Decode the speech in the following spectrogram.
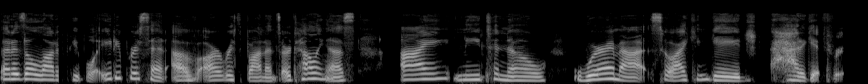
That is a lot of people. 80% of our respondents are telling us, I need to know where I'm at so I can gauge how to get through.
